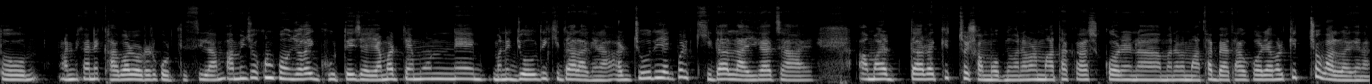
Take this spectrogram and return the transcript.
তো আমি এখানে খাবার অর্ডার করতেছিলাম। আমি যখন কোনো জায়গায় ঘুরতে যাই, আমার তেমন মানে জলদি খিদা লাগে না। আর যদি একবার খিদা লাইগা যায়, আমার দ্বারা কিচ্ছু সম্ভব না। মানে আমার মাথা কাজ করে না মানে আমার মাথা ব্যথা করে, আমার কিচ্ছু ভালো লাগে না।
